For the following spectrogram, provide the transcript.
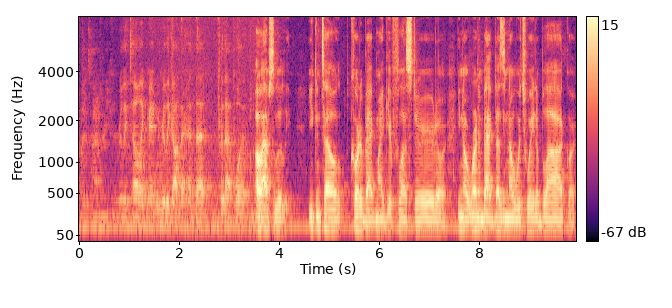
Are there times where you can really tell, like, man, we really got in their head that for that play? Oh, absolutely. You can tell quarterback might get flustered, or you know, running back doesn't know which way to block, or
